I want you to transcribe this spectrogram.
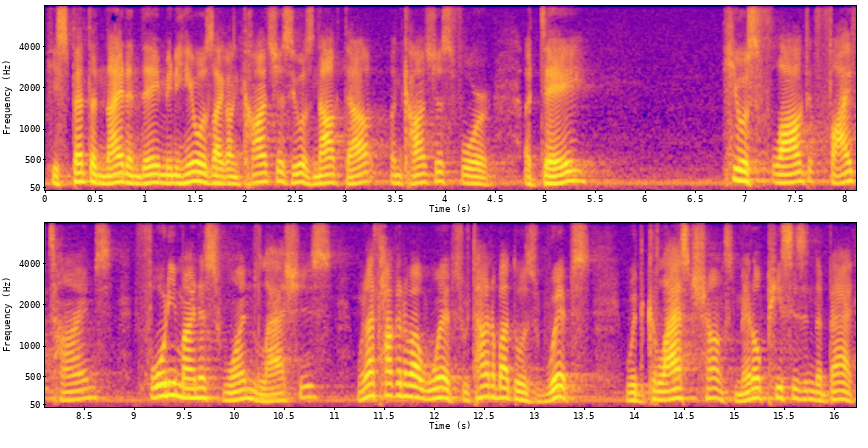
He spent the night and day, meaning he was like unconscious. He was knocked out, unconscious for a day. He was flogged five times, 40 minus one lashes. We're not talking about whips, we're talking about those whips with glass chunks, metal pieces in the back.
